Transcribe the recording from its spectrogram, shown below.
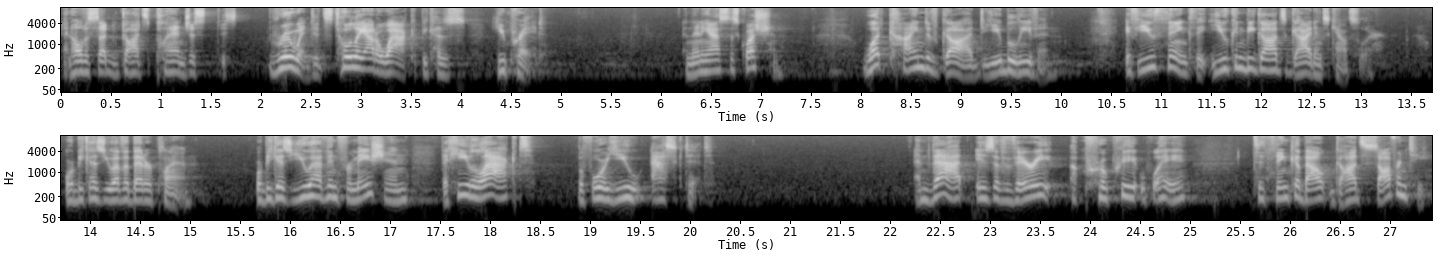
And all of a sudden, God's plan just is ruined. It's totally out of whack because you prayed. And then he asks this question What kind of God do you believe in if you think that you can be God's guidance counselor, or because you have a better plan, or because you have information that he lacked before you asked it? And that is a very appropriate way to think about God's sovereignty.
